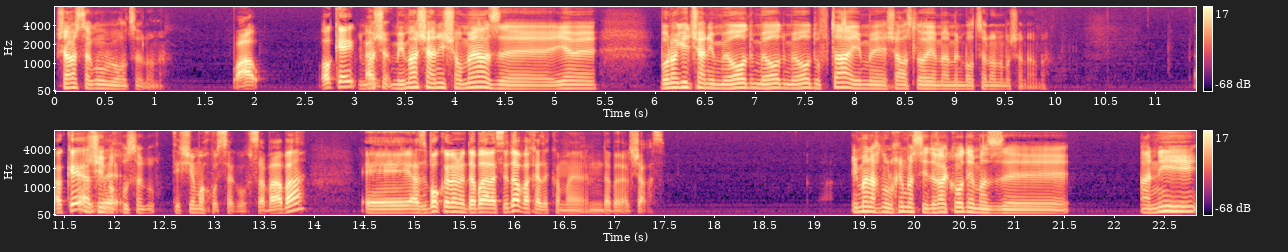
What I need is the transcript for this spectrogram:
שרס סגור בברצלונה. וואו. אוקיי. ממה, אז- ש... ממה שאני שומע זה יהיה... בוא נגיד שאני מאוד מאוד מאוד אופתע אם אה, שרס לא יהיה מאמן ברצלונה בשנה הבאה. אוקיי, אז... 90 אה, אחוז סגור. 90 אחוז סגור, סבבה. אה, אז בואו קודם נדבר על הסדרה ואחרי זה כמה נדבר על שרס. אם אנחנו הולכים לסדרה קודם, אז uh, אני,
